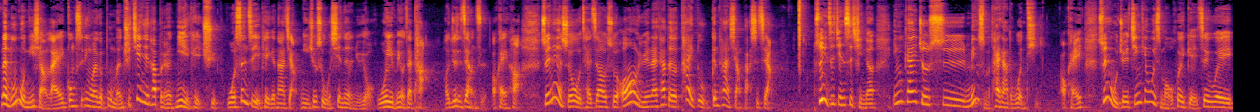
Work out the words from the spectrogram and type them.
那如果你想来公司另外一个部门去见见他本人，你也可以去，我甚至也可以跟他讲，你就是我现任的女友，我也没有在怕。好就是这样子，OK 哈，所以那个时候我才知道说，哦，原来他的态度跟他的想法是这样，所以这件事情呢，应该就是没有什么太大的问题。OK，所以我觉得今天为什么我会给这位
